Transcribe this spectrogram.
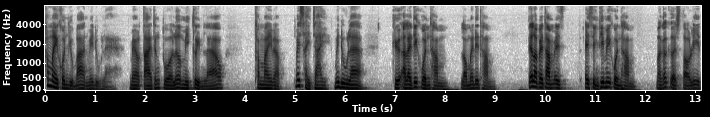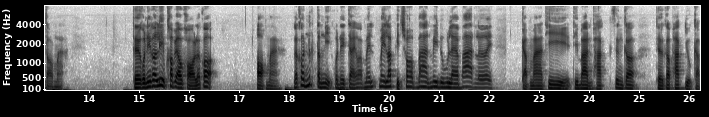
ทำไมคนอยู่บ้านไม่ดูแล แมวตายทั้งตัวเริ่มมีกลิ่นแล้วทำไมแบบไม่ใส่ใจไม่ดูแล คืออะไรที่ควรทำเราไม่ได้ทำแต่เราไปทำไอ้ไอ้สิ่งที่ไม่ควรทำมันก็เกิดสตอรี่ต่อมา เธอคนนี้ก็รีบเข้าไปเอาของแล้วก็ออกมา แล้วก็นึกตำหนิคนในใจว่าไม่ไม่รับผิดชอบบ้านไม่ดูแลบ้านเลย กลับมาที่ที่บ้านพัก ซึ่งก็เธอก็พักอยู่กับ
